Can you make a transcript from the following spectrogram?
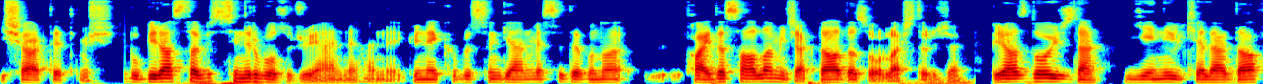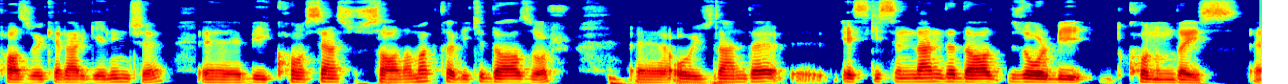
işaret etmiş. Bu biraz tabii sinir bozucu yani. Hani Güney Kıbrıs'ın gelmesi de buna fayda sağlamayacak. Daha da zorlaştıracak. Biraz da o yüzden yeni ülkeler, daha fazla ülkeler gelince e, bir konsensus sağlamak tabii ki daha zor. E, o yüzden de e, eskisinden de daha zor bir konumdayız e,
